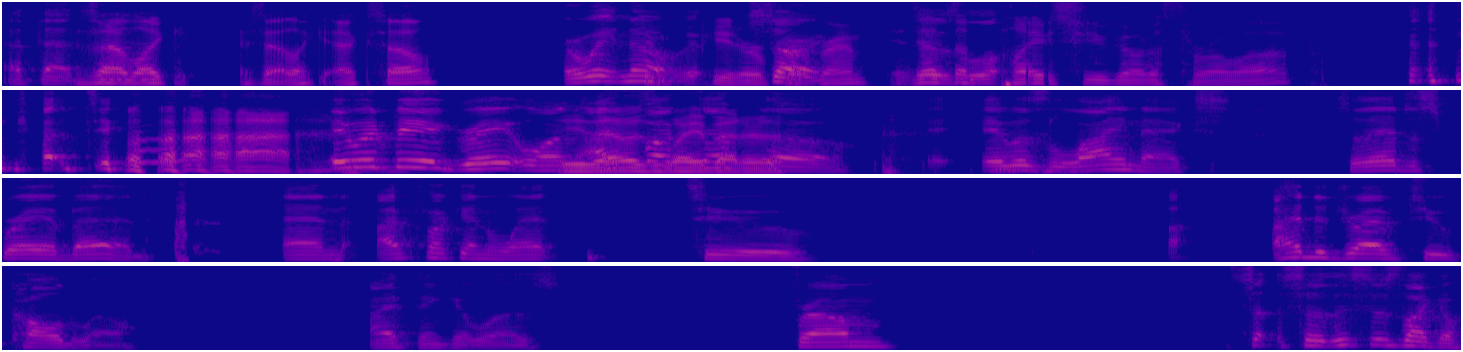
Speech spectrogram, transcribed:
at that is time that like is that like Excel or wait no it- computer sorry program? Is that the lo- place you go to throw up? God damn it. It would be a great one. Dude, I that was way up, better. though. It, it was LINE-X, so they had to spray a bed, and I fucking went to. I- had to drive to Caldwell. I think it was from. So, so this is like a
